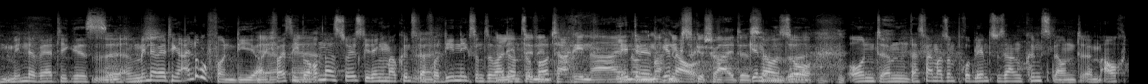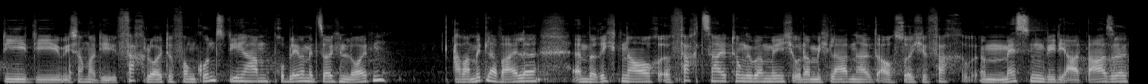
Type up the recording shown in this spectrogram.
minderwertiges, äh, minderwertigen Eindruck von dir. Ja, ich weiß nicht, warum ja. das so ist. Die denken mal, Künstler ja. verdienen nichts und so weiter Lebt und so fort. in den Tag hinein Lebt und in, macht genau, nichts Gescheites. Genau und, so. Und ähm, das war immer so ein Problem zu sagen Künstler. Und ähm, auch die, die, ich sag mal, die Fachleute von Kunst, die haben Probleme mit solchen Leuten. Aber mittlerweile ähm, berichten auch äh, Fachzeitungen über mich oder mich laden halt auch solche Fachmessen ähm, wie die Art Basel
